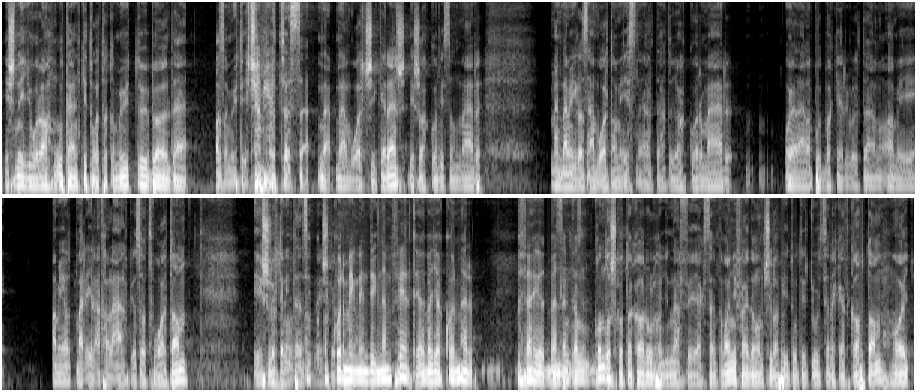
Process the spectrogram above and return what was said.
és négy óra után kitoltak a műtőből, de az a műtét sem jött össze, nem, nem volt sikeres, és akkor viszont már, már nem igazán voltam észnél, tehát hogy akkor már olyan állapotba kerültem, ami, ami ott már élethalál között voltam, és rögtön intenzívre is Akkor kerültem. még mindig nem féltél, vagy akkor már feljött benne? Szerintem ezen? gondoskodtak arról, hogy ne féljek. Szerintem annyi fájdalomcsillapítót és gyógyszereket kaptam, hogy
